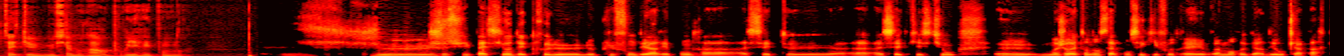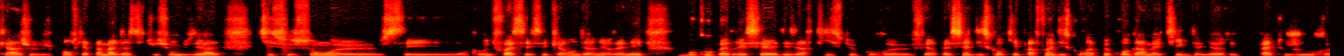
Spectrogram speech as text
Peut-être que M. Aboudra, vous pourriez répondre. Je suis pas sûr d'être le, plus fondé à répondre à, cette, euh, cette, question. Euh, moi, j'aurais tendance à penser qu'il faudrait vraiment regarder au cas par cas. Je, pense qu'il y a pas mal d'institutions muséales qui se sont, euh, encore une fois, ces, ces 40 dernières années, beaucoup adressées à des artistes pour faire passer un discours qui est parfois un discours un peu programmatique d'ailleurs et pas toujours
